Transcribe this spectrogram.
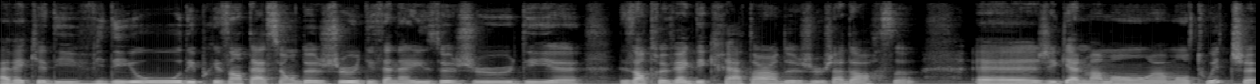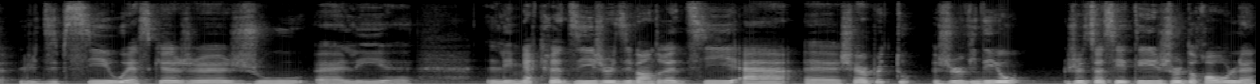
avec des vidéos, des présentations de jeux, des analyses de jeux, des, euh, des entrevues avec des créateurs de jeux, j'adore ça. J'ai également mon, mon Twitch, Ludipsy, où est-ce que je joue les, les mercredis, jeudis, vendredis à... je fais un peu de tout. Jeux vidéo, jeux de société, jeux de rôle,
